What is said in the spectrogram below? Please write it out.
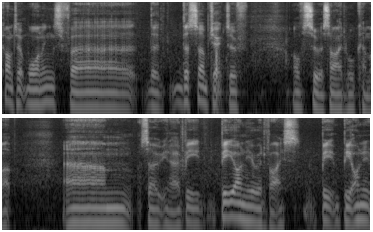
content warnings for the the subject of of suicide will come up. Um, so you know, be be on your advice. Be be on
